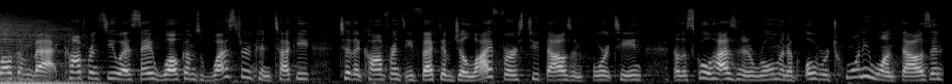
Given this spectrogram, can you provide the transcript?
Welcome back. Conference USA welcomes Western Kentucky to the conference effective July 1st, 2014. Now, the school has an enrollment of over 21,000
